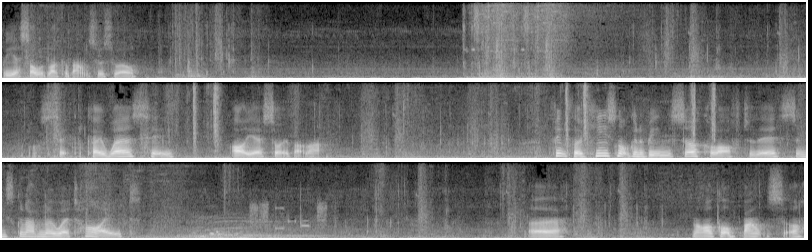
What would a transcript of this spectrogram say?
But yes, I would like a bouncer as well. Sick. Okay, where's he? Oh, yeah, sorry about that. I think, though, he's not going to be in the circle after this, and he's going to have nowhere to hide. Uh, no, I've got a bouncer.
